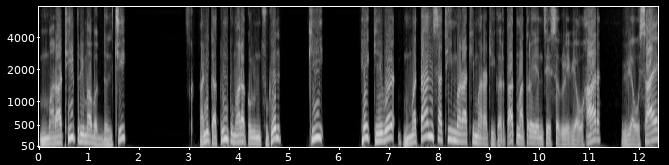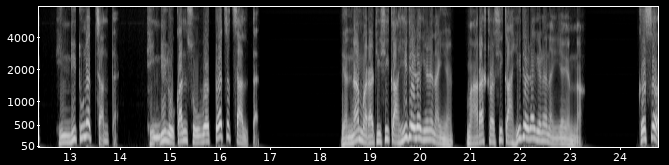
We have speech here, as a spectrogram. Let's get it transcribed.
मराठी प्रेमाबद्दलची. आणि त्यातून तुम्हाला कळून चुकेल की हे केवळ मतांसाठी मराठी मराठी करतात मात्र यांचे सगळे व्यवहार व्यवसाय हिंदीतूनच चालतात हिंदी लोकांसोबतच चालतात यांना मराठीशी काही देणं घेणं नाहीये. महाराष्ट्राशी काही देणं घेणं नाहीये यांना. कसं?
